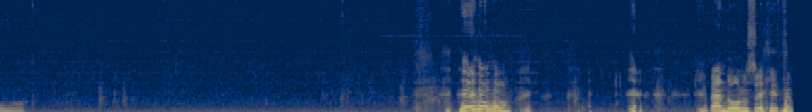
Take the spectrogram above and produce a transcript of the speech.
Bu mu? ben doğru söyledim.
